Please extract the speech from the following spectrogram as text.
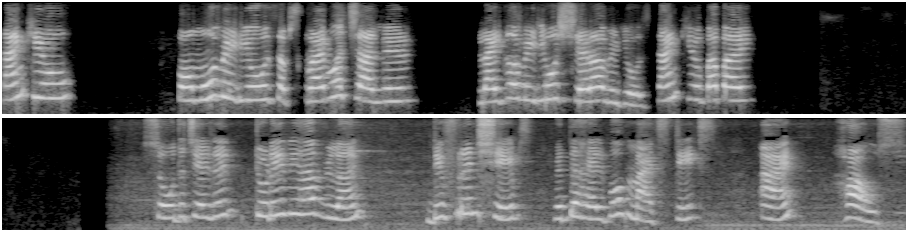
Thank you. For more videos, subscribe our channel, like our videos, share our videos. Thank you. Bye-bye. So the children, today we have learned different shapes with the help of matchsticks and house.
